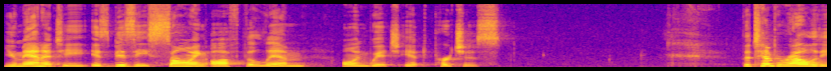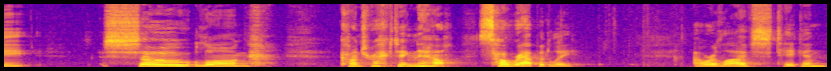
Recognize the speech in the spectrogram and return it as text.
humanity is busy sawing off the limb on which it perches. The temporality, so long, contracting now so rapidly. Our lives taken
